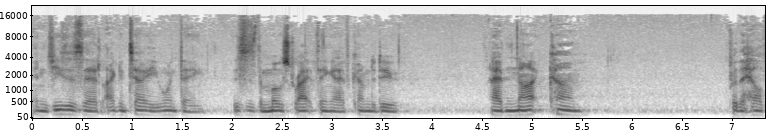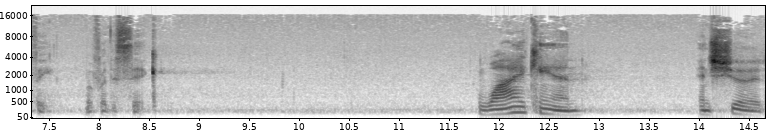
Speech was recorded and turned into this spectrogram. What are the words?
And Jesus said, I can tell you one thing this is the most right thing I have come to do. I have not come for the healthy, but for the sick. Why can and should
